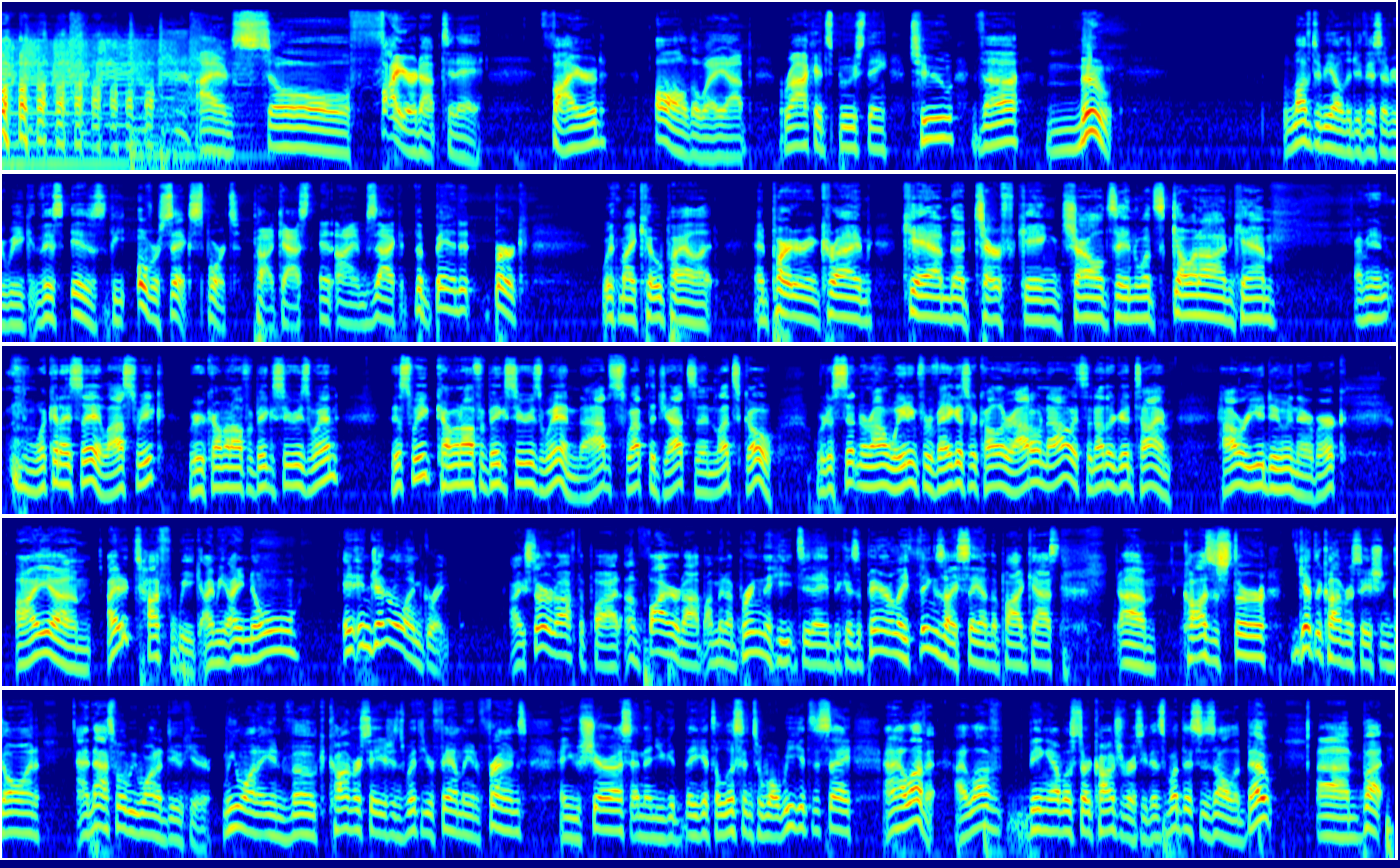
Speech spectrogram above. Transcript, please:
I am so fired up today. Fired all the way up. Rockets boosting to the moon. Love to be able to do this every week. This is the Over Six Sports Podcast, and I am Zach the Bandit Burke with my co pilot and partner in crime, Cam the Turf King Charlton. What's going on, Cam? I mean, what can I say? Last week, we were coming off a big series win. This week, coming off a big series win. The Habs swept the Jets, and let's go. We're just sitting around waiting for Vegas or Colorado now. It's another good time. How are you doing there, Burke? I um I had a tough week. I mean, I know in, in general I'm great. I started off the pod. I'm fired up. I'm going to bring the heat today because apparently things I say on the podcast um, cause a stir, get the conversation going. And that's what we want to do here. We want to invoke conversations with your family and friends, and you share us, and then you get they get to listen to what we get to say, and I love it. I love being able to start controversy. That's what this is all about. Um, but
